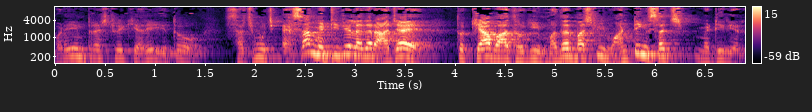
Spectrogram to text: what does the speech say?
बड़े इंप्रेस्ड हुए कि अरे, ये तो सचमुच ऐसा मटेरियल अगर आ जाए तो क्या बात होगी? Mother must be wanting such material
